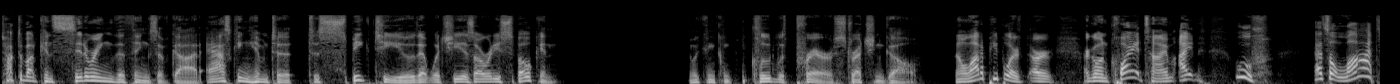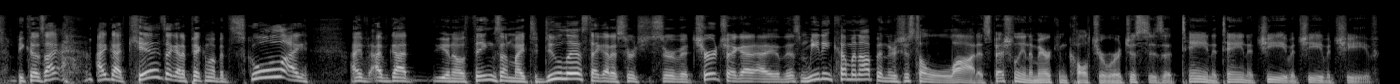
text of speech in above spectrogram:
talked about considering the things of God, asking Him to, to speak to you that which He has already spoken. And we can conclude with prayer, stretch and go. Now, a lot of people are, are, are going quiet time. I, oof, that's a lot because I, I got kids. I got to pick them up at school. I, I've, I've got, you know, things on my to-do list. I got to search, serve at church. I got I, this meeting coming up and there's just a lot, especially in American culture where it just is attain, attain, achieve, achieve, achieve.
